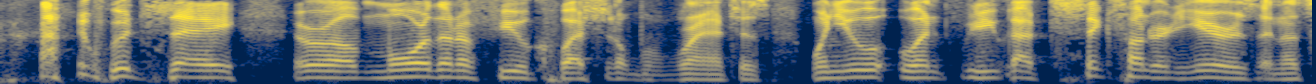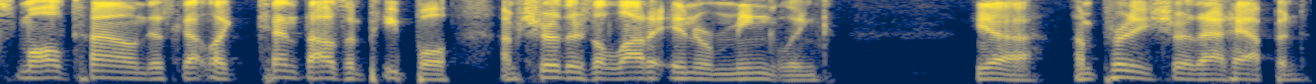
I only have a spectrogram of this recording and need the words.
I would say there are more than a few questionable branches. When you when you got 600 years in a small town that's got like 10,000 people, I'm sure there's a lot of intermingling. Yeah, I'm pretty sure that happened.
